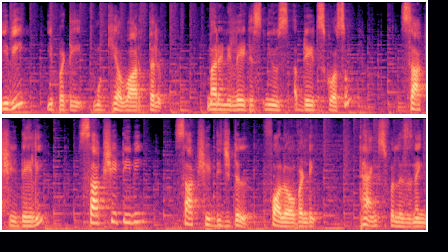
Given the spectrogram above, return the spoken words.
ఇవి ఇప్పటి ముఖ్య వార్తలు. మరిన్ని లేటెస్ట్ న్యూస్ అప్డేట్స్ కోసం Sakshi daily Sakshi TV Sakshi digital follow అవ్వండి. Thanks for listening.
